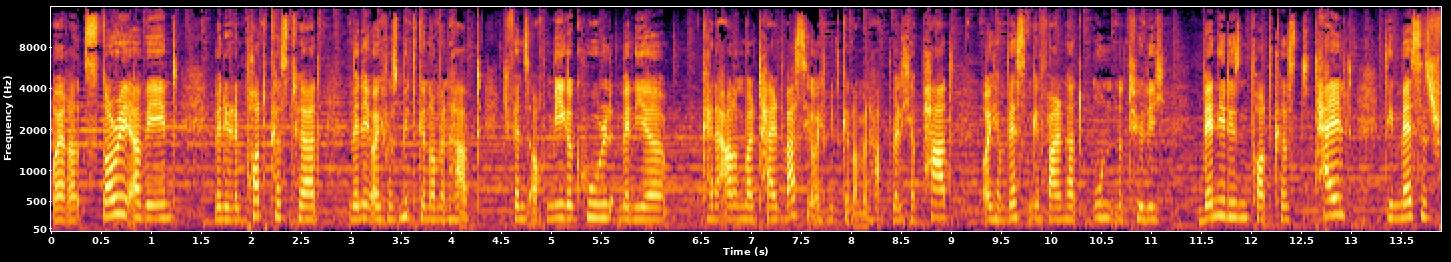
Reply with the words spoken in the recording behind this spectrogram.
eurer Story erwähnt, wenn ihr den Podcast hört, wenn ihr euch was mitgenommen habt. Ich fände es auch mega cool, wenn ihr keine Ahnung, mal teilt, was ihr euch mitgenommen habt, welcher Part euch am besten gefallen hat und natürlich, wenn ihr diesen Podcast teilt, die Message,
